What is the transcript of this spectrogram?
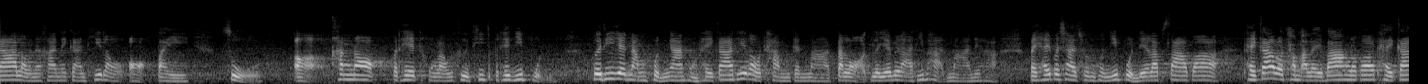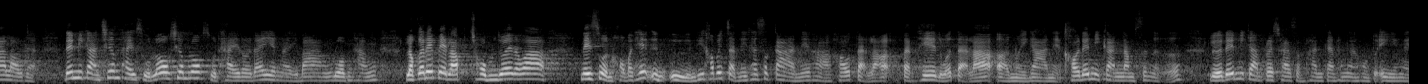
ก้าเรานะคะ ในการที่เราออกไปสู่ข้างนอกประเทศของเราก็คือที่ประเทศญี่ปุ่นเพื่อที่จะนำผลงานของไทก้าที่เราทำกันมาตลอดระยะเวลาที่ผ่านมาเนี่ยค่ะไปให้ประชาชนคนญี่ปุ่นได้รับทราบว่าไทก้าเราทำอะไรบ้าง แล้วก็ไทก้าเราเนี่ยได้มีการเชื่อมไทยสู่โลกเชื่อมโลกสู่ไทยเราได้ยังไงบ้าง รวมทั้ง เราก็ได้ไปรับชมด้วยนะว่าในส่วนของประเทศอื่น ๆ ที่เขาไปจัดนิทรรศการเนี่ยค่ะเขาแต่ละประเทศหรือว่าแต่ละหน่วยงานเนี่ยเขาได้มีการนำเสนอ หรือได้มีการประชาสัมพันธ์การทำงานของตัวเองยังไง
